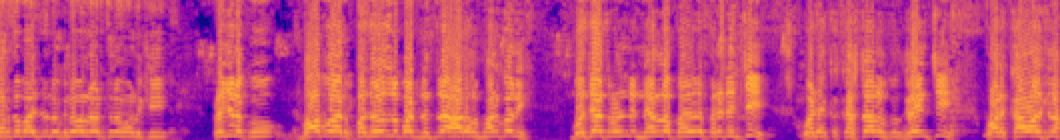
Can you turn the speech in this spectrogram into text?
వరద బాధితులు విలువలాడుతున్న వాళ్ళకి ప్రజలకు బాబు గారు పది రోజుల పాటు నిద్రాహారాలు మానుకొని బొజయాత్ర నుండి నెలలో పర్యటించి వాళ్ళ యొక్క కష్టాలను గ్రహించి వాళ్ళకి కావాల్సిన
